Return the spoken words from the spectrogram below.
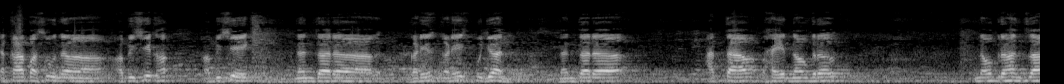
सकाळपासून अभिषेक अभिषेक नंतर गणेश गणेश पूजन नंतर आत्ता आहे नवग्रह नवग्रहांचा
